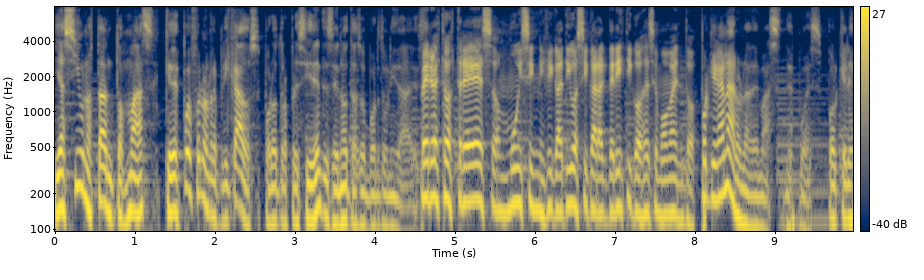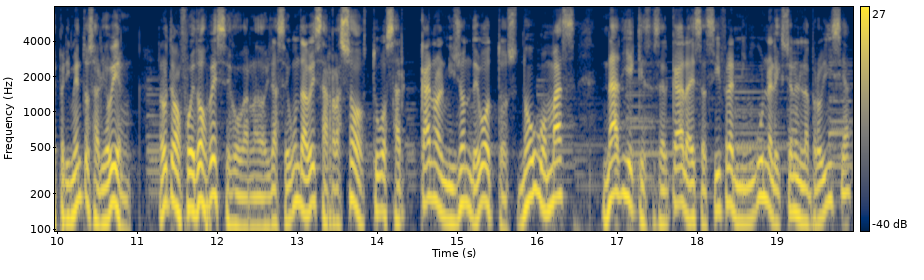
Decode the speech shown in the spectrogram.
y así unos tantos más que después fueron replicados por otros presidentes en otras oportunidades. Pero estos tres son muy significativos y característicos de ese momento. Porque ganaron además después, porque el experimento salió bien. Reutemann fue dos veces gobernador y la segunda vez arrasó, estuvo cercano al millón de votos. No hubo más nadie que se acercara a esa cifra en ninguna elección en la provincia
